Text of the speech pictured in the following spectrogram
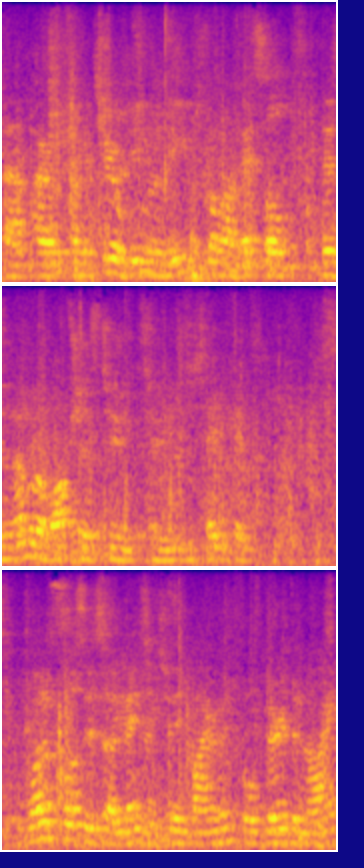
uh, our, our material being relieved from our vessel, there's a number of options to, to, to take it. One, of course, is uh, venting to the environment for very benign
